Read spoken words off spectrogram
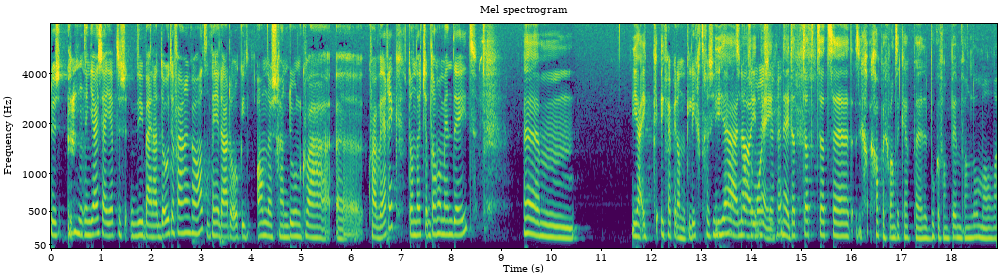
Dus, en jij zei, je hebt dus die bijna doodervaring gehad. Ben je daardoor ook iets anders gaan doen qua, eh, qua werk dan dat je op dat moment deed? Ehm, ja, ik, Of ik heb je dan het licht gezien? Ja, nou, zo mooi nee, zeggen. nee, dat, dat, dat, eh, dat is grappig, want ik heb eh, de boeken van Pim van Lommel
